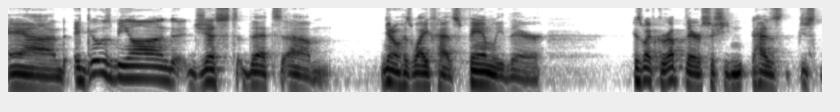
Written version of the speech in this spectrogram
And it goes beyond just that, um, you know, his wife has family there. His wife grew up there, so she has just,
